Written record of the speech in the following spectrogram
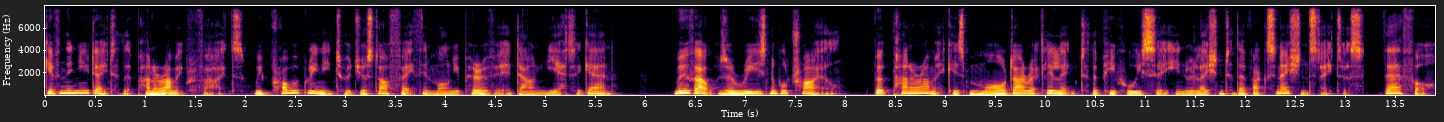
given the new data that Panoramic provides, we probably need to adjust our faith in molnupiravir down yet again. Move Out was a reasonable trial, but Panoramic is more directly linked to the people we see in relation to their vaccination status. Therefore,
